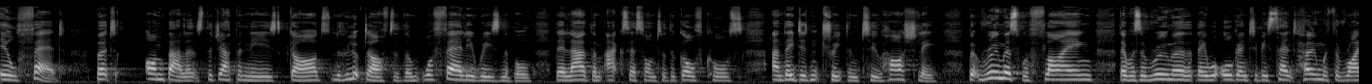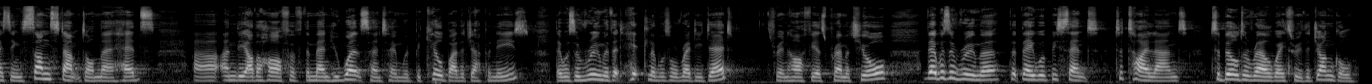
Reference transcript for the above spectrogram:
ill fed, but on balance, the Japanese guards who looked after them were fairly reasonable. They allowed them access onto the golf course and they didn't treat them too harshly. But rumours were flying. There was a rumour that they were all going to be sent home with the rising sun stamped on their heads. Uh, and the other half of the men who weren't sent home would be killed by the Japanese. There was a rumour that Hitler was already dead, three and a half years premature. There was a rumour that they would be sent to Thailand to build a railway through the jungle.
